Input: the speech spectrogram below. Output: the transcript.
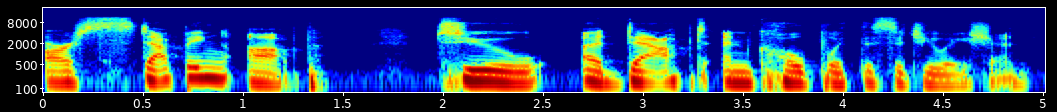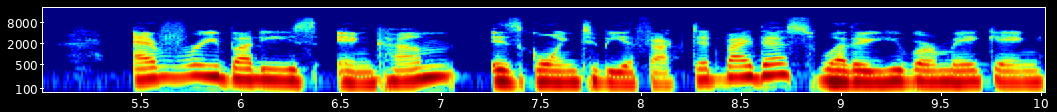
are stepping up to adapt and cope with the situation. Everybody's income is going to be affected by this, whether you are making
